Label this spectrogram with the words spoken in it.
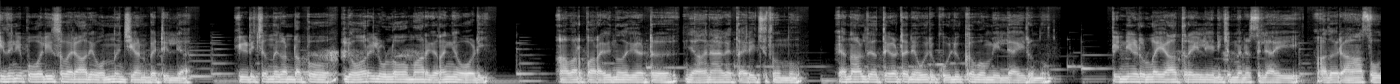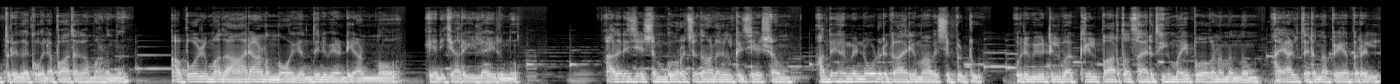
ഇതിനി പോലീസ് വരാതെ ഒന്നും ചെയ്യാൻ പറ്റില്ല. ഇടിച്ചെന്ന് കണ്ടപ്പോൾ ലോറിയിലുള്ളവന്മാർ ഇറങ്ങി ഓടി. അവർ പറയുന്നത് കേട്ട് ഞാനാകെ തരിച്ചു നിന്നു. എന്നാൽ ദത്തേട്ടന് ഒരു കുലുക്കവും ഇല്ലായിരുന്നു. പിന്നീടുള്ള യാത്രയിൽ എനിക്ക് മനസ്സിലായി അതൊരു ആസൂത്രിത കൊലപാതകമാണെന്ന്. അപ്പോഴും അത് ആരാണെന്നോ എന്തിനു വേണ്ടിയാണെന്നോ എനിക്കറിയില്ലായിരുന്നു. അതിനുശേഷം കുറച്ചു നാളുകൾക്ക് ശേഷം അദ്ദേഹം എന്നോടൊരു കാര്യം ആവശ്യപ്പെട്ടു. ഒരു വീട്ടിൽ വക്കീൽ പാർത്ഥസാരഥിയുമായി പോകണമെന്നും അയാൾ തരുന്ന പേപ്പറിൽ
